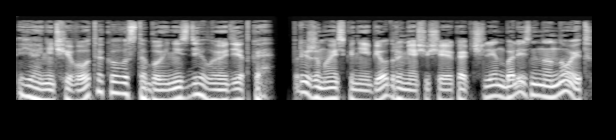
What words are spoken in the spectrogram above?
«Я ничего такого с тобой не сделаю, детка», прижимаясь к ней бедрами, ощущая, как член болезненно ноет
